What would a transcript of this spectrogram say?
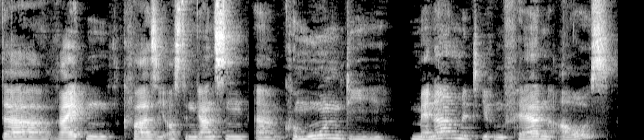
da reiten quasi aus den ganzen äh, Kommunen die Männer mit ihren Pferden aus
